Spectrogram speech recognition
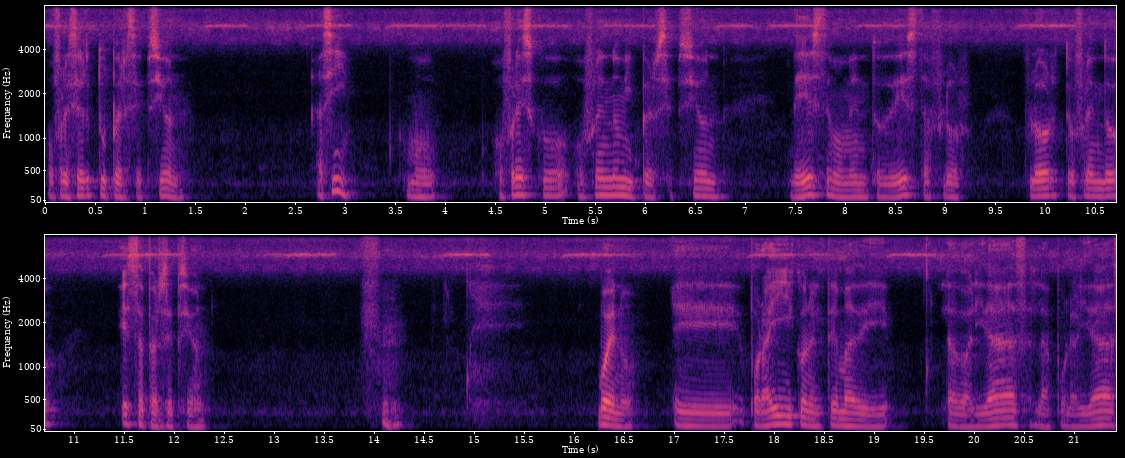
ofrecer tu percepción. Así como ofrezco, ofrendo mi percepción de este momento, de esta flor. Flor, te ofrendo esta percepción. bueno, eh, por ahí con el tema de la dualidad, la polaridad,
